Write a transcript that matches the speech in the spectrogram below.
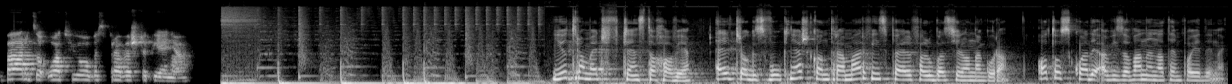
bardzo ułatwiłoby sprawę szczepienia. Jutro mecz w Częstochowie. Eltrox Włókniarz kontra Marwins PL Falubas Zielona Góra. Oto składy awizowane na ten pojedynek.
